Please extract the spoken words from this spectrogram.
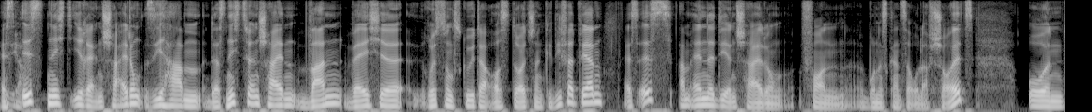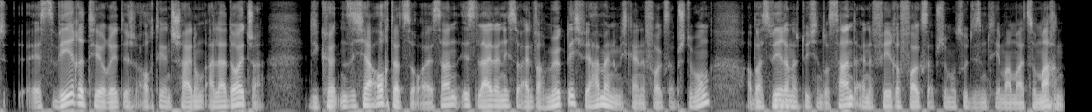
Es ja. ist nicht Ihre Entscheidung. Sie haben das nicht zu entscheiden, wann welche Rüstungsgüter aus Deutschland geliefert werden. Es ist am Ende die Entscheidung von Bundeskanzler Olaf Scholz. Und es wäre theoretisch auch die Entscheidung aller Deutscher. Die könnten sich ja auch dazu äußern. Ist leider nicht so einfach möglich. Wir haben ja nämlich keine Volksabstimmung. Aber es wäre mhm. natürlich interessant, eine faire Volksabstimmung zu diesem Thema mal zu machen.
